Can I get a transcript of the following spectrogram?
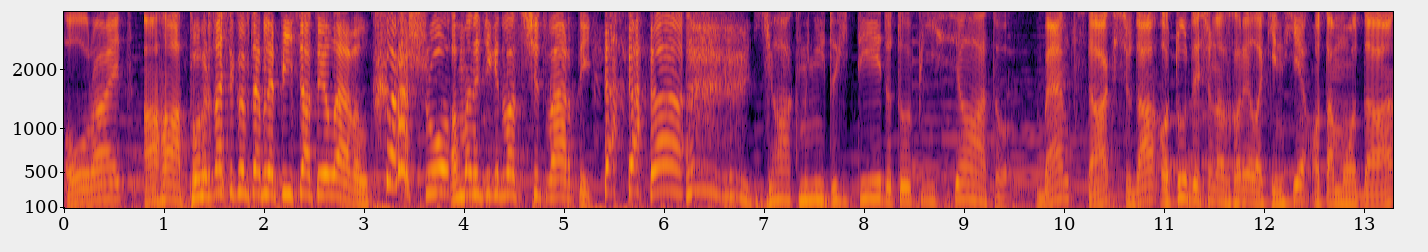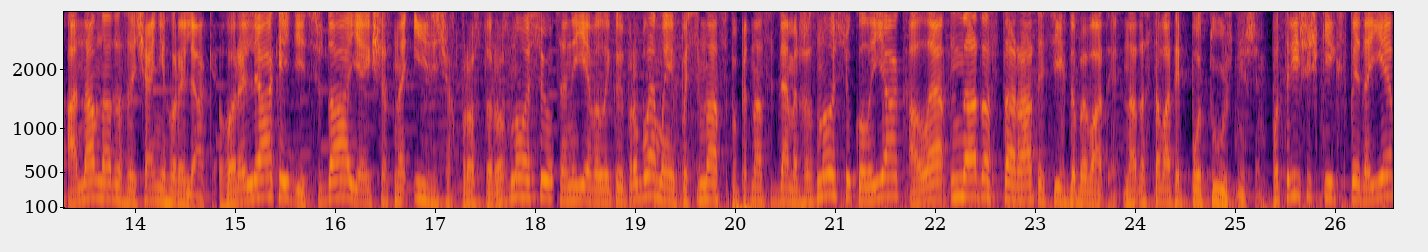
Alright. Ага, повертайся, коли в тебе 50 левел. Хорошо. А в мене тільки 24-й. Ха-ха-ха. Як мені дойти до того 50-го? Бемц. Так, сюди. Отут десь у нас горила кінг є, отам мода. А нам треба звичайні гореляки. Гореляки, йдіть сюди. Я їх зараз на ізічах просто розносю. Це не є великою проблемою. По 17, по 15 демеджа зносю, коли як. Але треба старатись їх добивати. Треба ставати потужнішим. Потрішечки XP дає,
